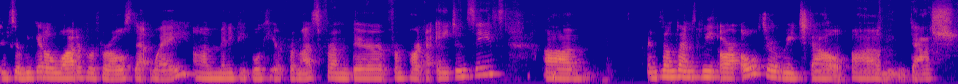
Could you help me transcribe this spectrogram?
and so we get a lot of referrals that way. Um, many people hear from us from their from partner agencies. Um, and sometimes we are also reached out. Um, Dash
